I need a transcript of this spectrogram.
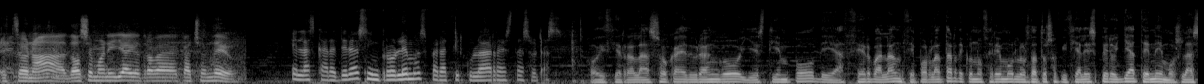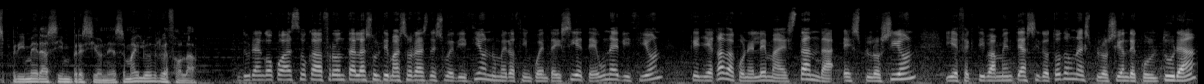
Esto nada, dos semanillas y otra vez cachondeo. en las carreteras sin problemas para circular a estas horas. Hoy cierra la soca de Durango y es tiempo de hacer balance. Por la tarde conoceremos los datos oficiales, pero ya tenemos las primeras impresiones. Mailo Edrezola. Durango Coasoca afronta las últimas horas de su edición número 57, una edición que llegaba con el lema Estanda, explosión, y efectivamente ha sido toda una explosión de cultura.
